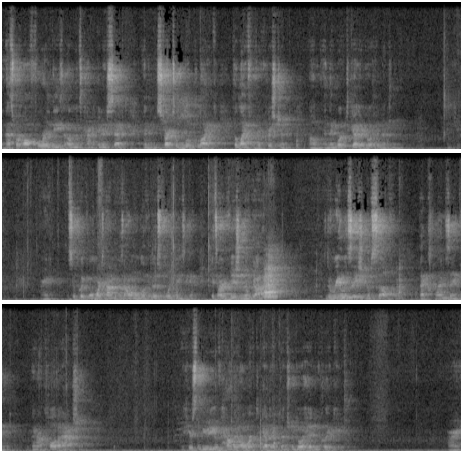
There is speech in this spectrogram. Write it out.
And that's where all four of these elements kind of intersect and start to look like the life of a Christian. Um, and they work together. Go ahead, Benjamin. Thank you. All right. So, quick, one more time because I want to look at those four things again. It's our vision of God, the realization of self, that cleansing, and our call to action. Here's the beauty of how they all work together. Benjamin, go ahead and click. All right.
